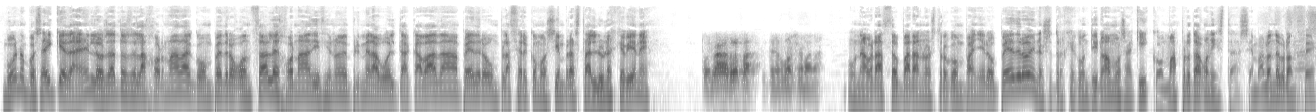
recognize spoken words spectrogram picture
Bueno, pues ahí queda, ¿eh? Los datos de la jornada con Pedro González, jornada 19, primera vuelta acabada. Pedro, un placer como siempre, hasta el lunes que viene. Pues nada, Rafa, que tengas buena semana. Un abrazo para nuestro compañero Pedro y nosotros que continuamos aquí con más protagonistas en Balón de Bronce.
